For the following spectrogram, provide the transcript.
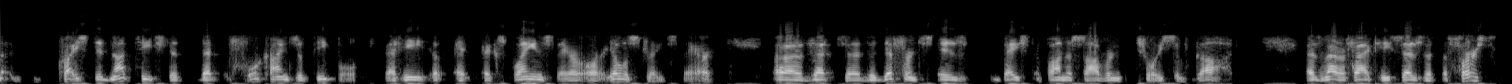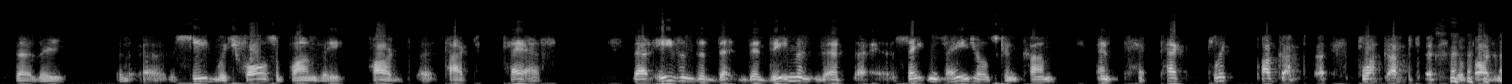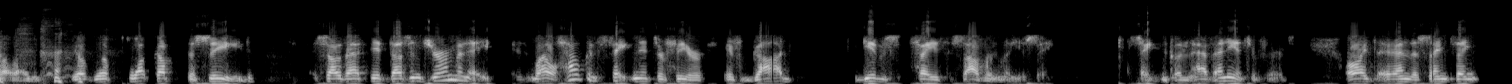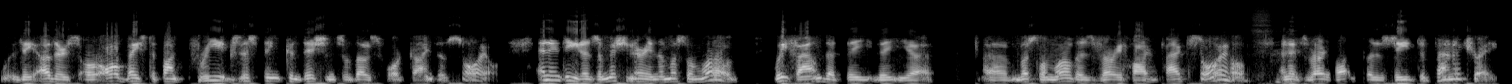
Christ did not teach that that four kinds of people that he uh, explains there or illustrates there uh, that uh, the difference is based upon the sovereign choice of God. As a matter of fact, he says that the first the the, uh, seed which falls upon the hard uh, packed path that even the the, the demon that uh, Satan's angels can come and peck, plick, pluck up, uh, pluck up. Pardon my. They'll, they'll pluck up the seed so that it doesn't germinate. Well, how can Satan interfere if God gives faith sovereignly? You see, Satan couldn't have any interference. All right, and the same thing. The others are all based upon pre-existing conditions of those four kinds of soil. And indeed, as a missionary in the Muslim world, we found that the the uh, uh, Muslim world is very hard packed soil, and it's very hard for the seed to penetrate.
